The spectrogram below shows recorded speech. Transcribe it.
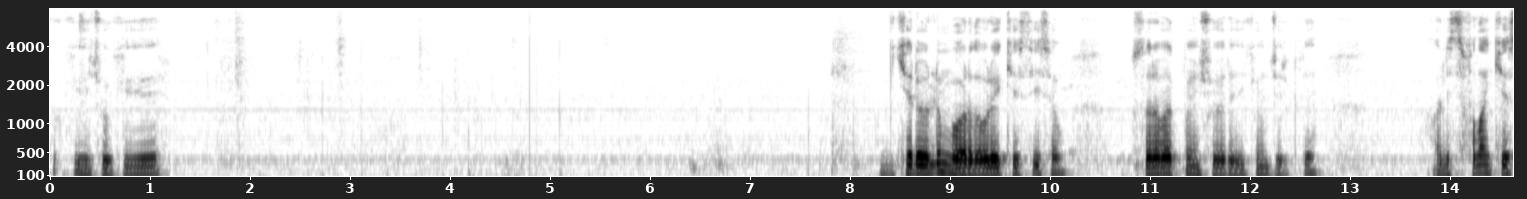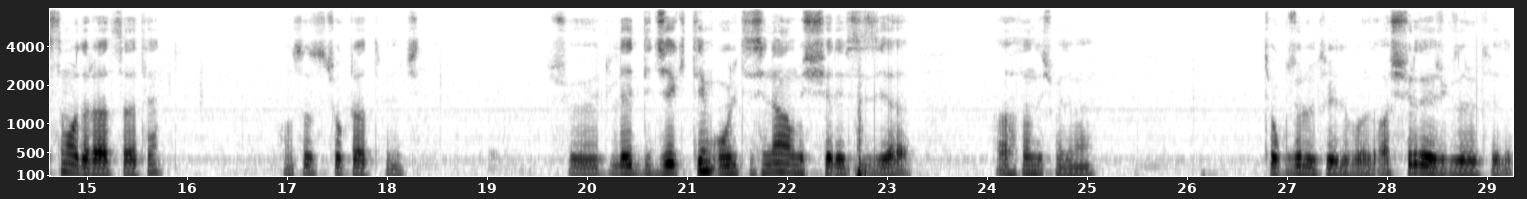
Çok iyi çok iyi. Bir kere öldüm bu arada. Orayı kestiysem kusura bakmayın şöyle ilk öncelikle. Alice'i falan kestim orada rahat zaten. Onsuz çok rahattı benim için. Şöyle diyecektim. Ultisini almış şerefsiz ya. Ahtan düşmedim ha. Çok güzel ultiledi bu arada. Aşırı derece güzel ultiledi.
